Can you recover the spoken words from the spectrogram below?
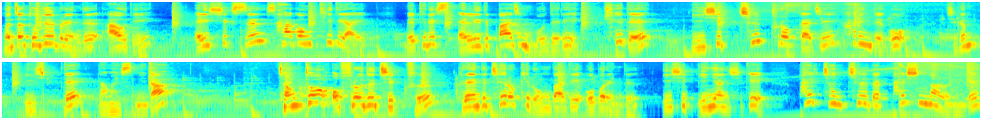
먼저 독일 브랜드 아우디 A6 40 TDI 매트릭스 LED 빠진 모델이 최대 27%까지 할인되고 지금 20대 남아 있습니다. 정통 오프로드 지프 그랜드 체로키 롱바디 오버랜드 22년식이 8,780만 원인데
